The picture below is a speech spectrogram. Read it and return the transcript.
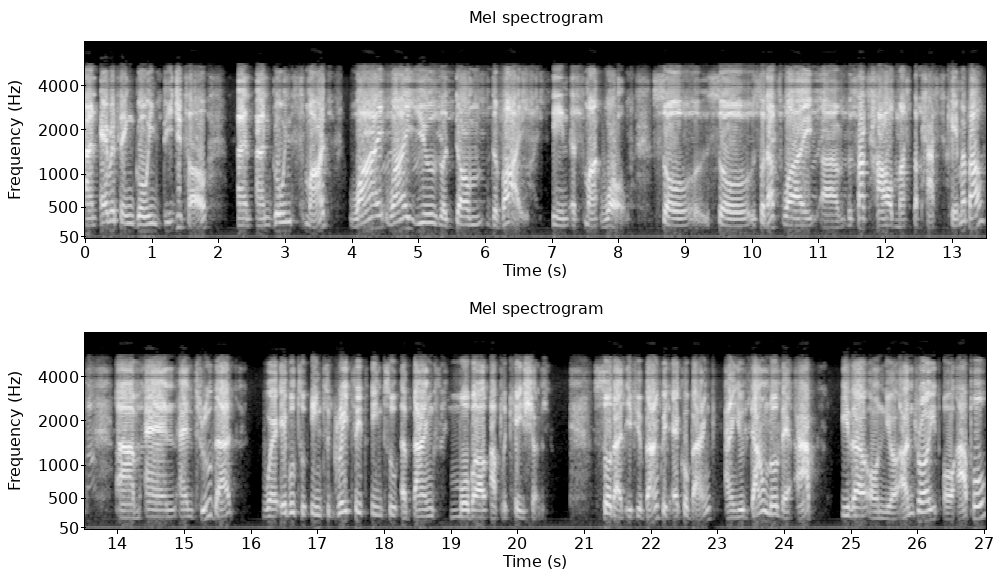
and everything going digital and, and going smart, why why use a dumb device in a smart world? So so so that's why um, that's how MasterPass came about, um, and and through that we're able to integrate it into a bank's mobile application, so that if you bank with EcoBank and you download the app either on your Android or Apple,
